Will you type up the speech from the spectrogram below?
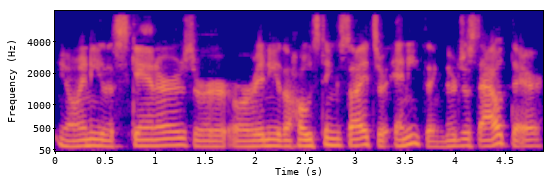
You know, any of the scanners or or any of the hosting sites or anything. They're just out there.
